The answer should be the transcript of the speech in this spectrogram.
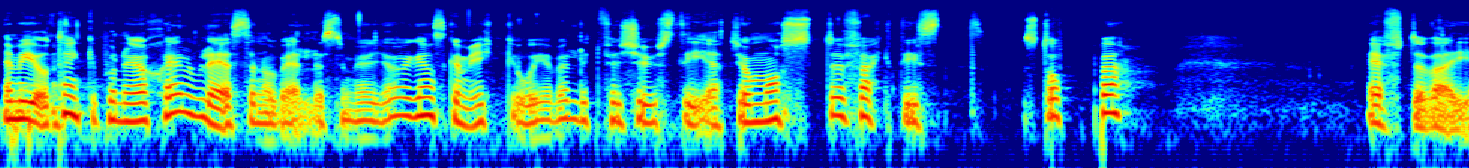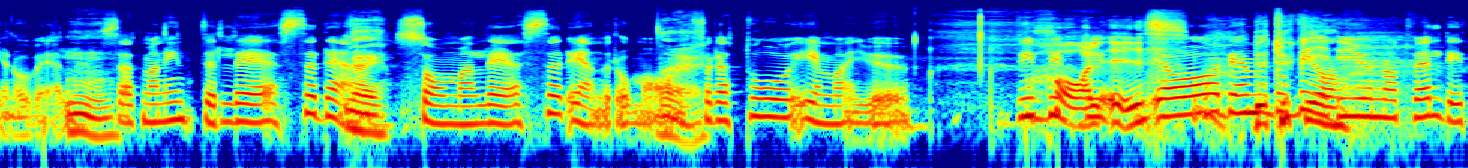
Nej, men jag tänker på när jag själv läser noveller som jag gör ganska mycket och är väldigt förtjust i att jag måste faktiskt stoppa efter varje novell. Så att man inte läser den Nej. som man läser en roman. Nej. För att då är man ju... Det, Hal is. Ja, det, men Det då blir jag. det ju något väldigt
